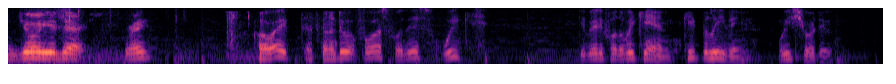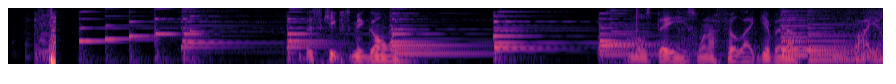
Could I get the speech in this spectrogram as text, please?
Enjoy your day. Ray? All right. That's going to do it for us for this week. Get ready for the weekend. Keep believing. We sure do. This keeps me going. On those days when I feel like giving up. Fire.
